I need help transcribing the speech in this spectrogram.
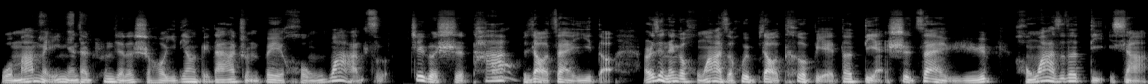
我妈每一年在春节的时候一定要给大家准备红袜子，这个是他比较在意的。而且那个红袜子会比较特别的点是在于，红袜子的底下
